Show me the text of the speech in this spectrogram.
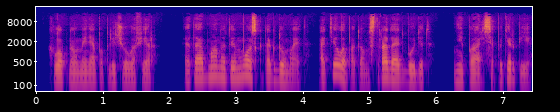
— хлопнул меня по плечу Лафер. «Это обманутый мозг так думает, а тело потом страдать будет. Не парься, потерпи.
